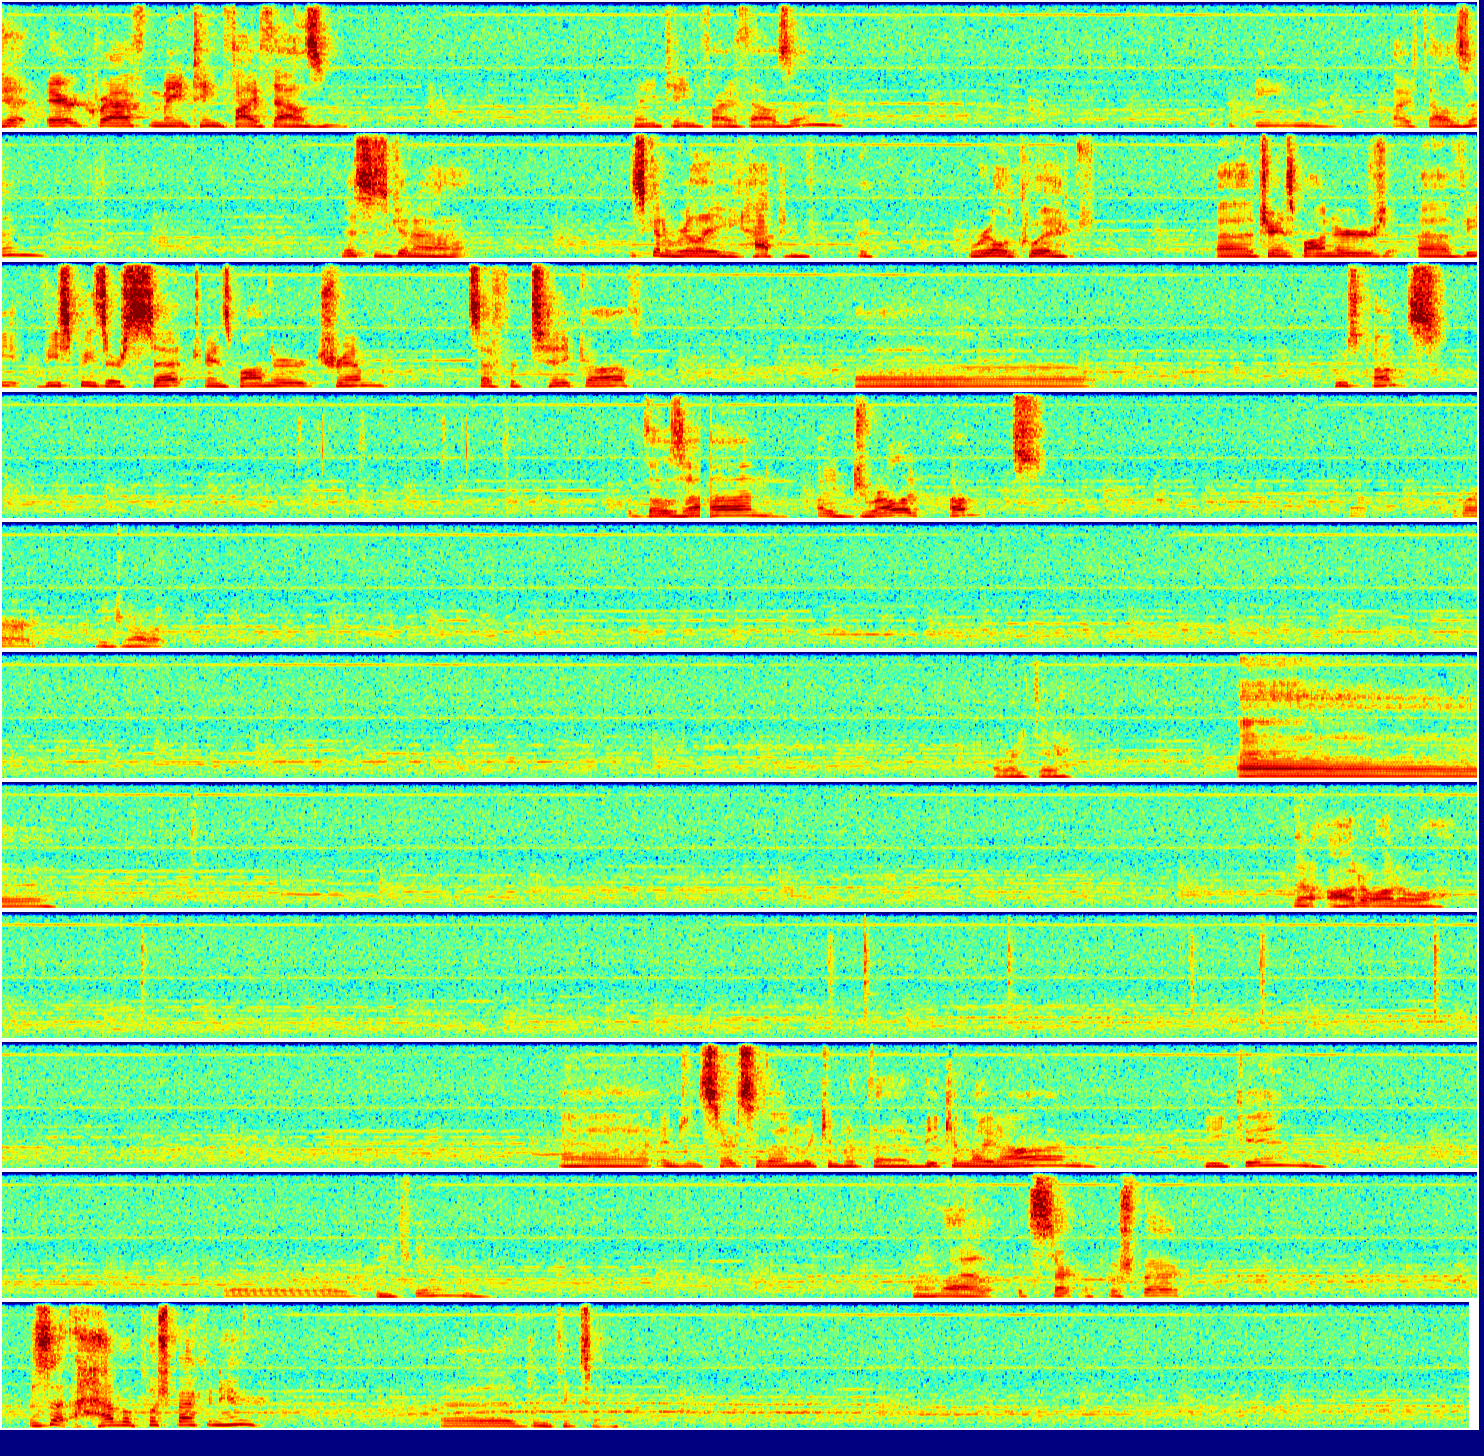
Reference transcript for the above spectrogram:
Jet aircraft maintain 5,000. Maintain 5,000. Maintain 5,000. This is gonna, this is gonna really happen real quick. Uh, transponders, uh, V, V speeds are set. Transponder trim set for takeoff. Uh, boost pumps. Put those on. Hydraulic pumps. Where are you? hydraulic? Oh, right there. Uh. No, auto, auto. Uh, engine start, so then we can put the beacon light on. Beacon. Uh, beacon. And uh, let's start the pushback. Does it have a pushback in here? Uh, didn't think so.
